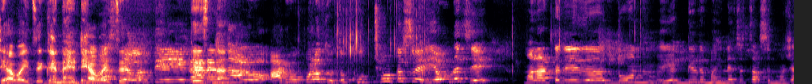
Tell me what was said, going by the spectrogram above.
ठेवायचंय का नाही ठेवायचं तेच ना. आडवं पळत होतं. खूप छोटस आहे एवढंच आहे. मला वाटतं ते दोन एक दीड महिन्याच असेल म्हणजे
